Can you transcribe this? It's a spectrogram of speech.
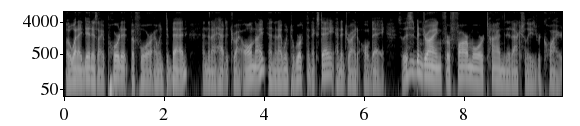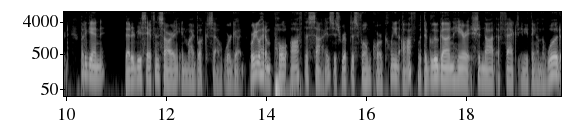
But what I did is I poured it before I went to bed, and then I had it dry all night, and then I went to work the next day, and it dried all day. So this has been drying for far more time than it actually is required. But again, Better to be safe than sorry in my book, so we're good. We're gonna go ahead and pull off the sides, just rip this foam core clean off. With the glue gun here, it should not affect anything on the wood,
